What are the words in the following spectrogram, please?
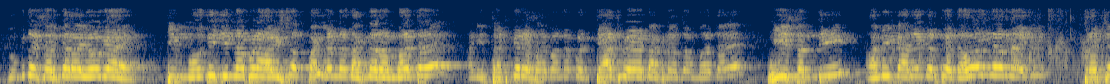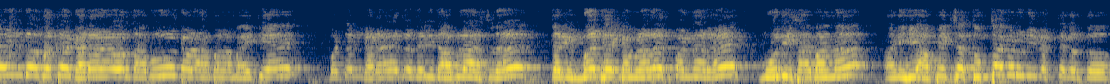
दुग्ध सरकार योग आहे. की मोदीजींना पण आयुष्यात पहिल्यांदा टाकणारं मत आहे आणि तटकरे साहेबांना पण त्याच वेळेला टाकण्याचं मत आहे. ही संधी आम्ही कार्यकर्ते दवडणार नाही. प्रचंड मत घड्याळावर दाबू कारण आम्हाला माहिती आहे. बटन घड्याळाचं जरी दाबलं असलं तरी मत हे कमळालाच पडणार आहे. मोदी साहेबांना आणि ही अपेक्षा तुमच्याकडूनही व्यक्त करतो.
